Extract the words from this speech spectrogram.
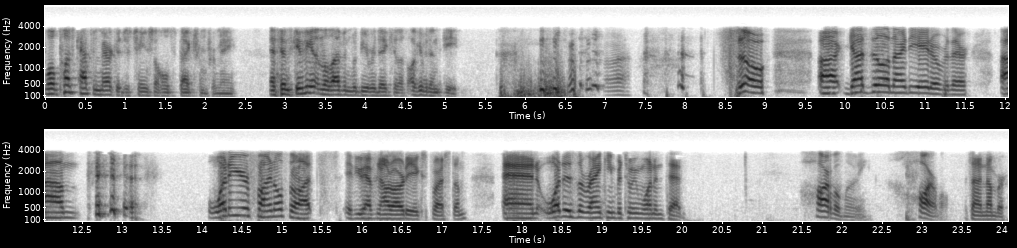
Well, plus Captain America just changed the whole spectrum for me. And since giving it an 11 would be ridiculous, I'll give it an 8. Uh, so, uh, Godzilla 98 over there. Um, what are your final thoughts, if you have not already expressed them? And what is the ranking between 1 and 10? Horrible movie. Horrible. It's not a number.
